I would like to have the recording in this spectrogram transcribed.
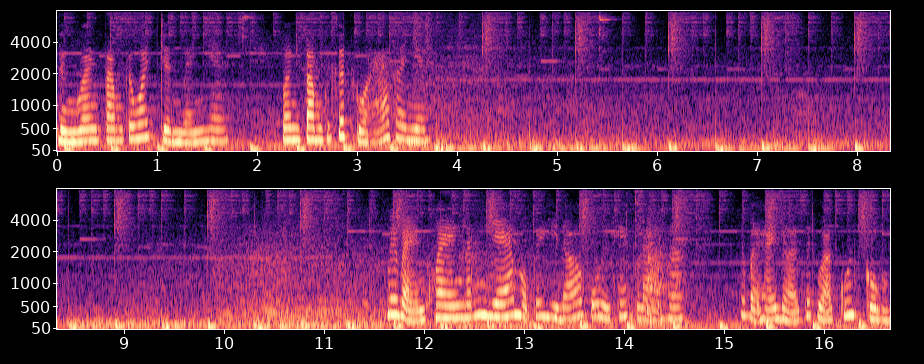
Đừng quan tâm cái quá trình bạn nha. Quan tâm cái kết quả thôi nha. Khoan đánh giá một cái gì đó của người khác làm ha. Các bạn hãy đợi kết quả cuối cùng.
